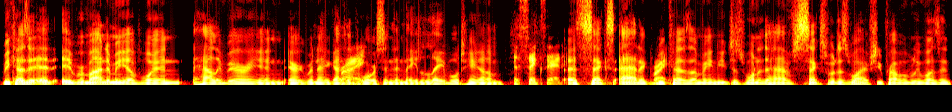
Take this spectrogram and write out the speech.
because it, it, reminded me of when Halle Berry and Eric Benet got Right. divorced and then they labeled him A sex addict. a sex addict Right. because I mean he just wanted to have sex with his wife. She probably wasn't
